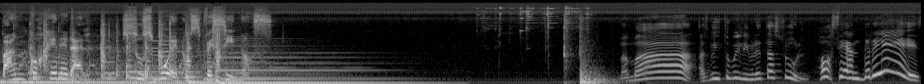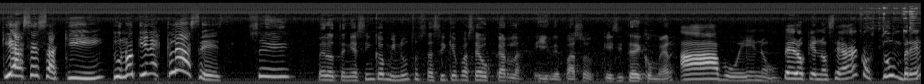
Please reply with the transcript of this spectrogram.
Banco General, sus buenos vecinos. Mamá, ¿has visto mi libreta azul? José Andrés, ¿qué haces aquí? ¿Tú no tienes clases? Sí, pero tenía cinco minutos, así que pasé a buscarla. Y de paso, ¿qué hiciste de comer? Ah, bueno, pero que no se haga costumbre.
